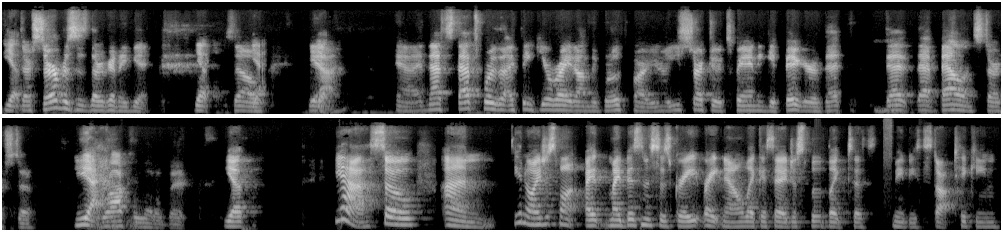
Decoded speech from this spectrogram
yeah their services they're going to get. Yep. So, Yeah. yeah. yeah. And that's that's where the, I think you're right on the growth part. You know, you start to expand and get bigger, that that that balance starts to yeah rock a little bit. Yep. Yeah. So, um, you know, I just want, I, my business is great right now. Like I said, I just would like to maybe stop taking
